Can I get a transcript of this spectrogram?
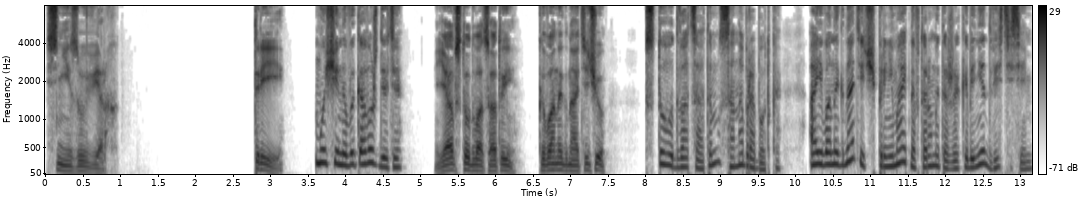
снизу вверх. Три. «Мужчина, вы кого ждете?» «Я в 120-й. К Ивану Игнатьичу». «В 120-м санобработка. А Иван Игнатьич принимает на втором этаже кабинет 207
